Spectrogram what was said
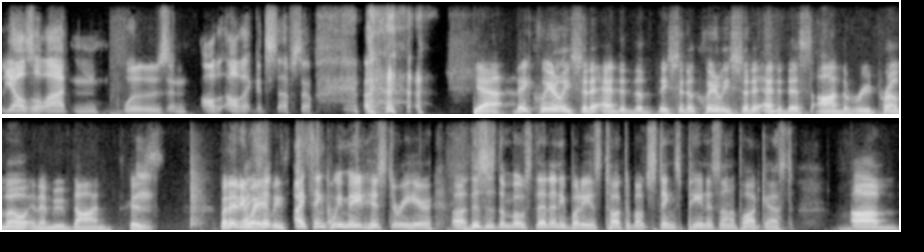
yells a lot and woos and all all that good stuff. So, Yeah, they clearly should have ended the. They should have clearly should have ended this on the rude promo and then moved on because. But anyway, I think, at least I think we made history here. Uh, this is the most that anybody has talked about Sting's penis on a podcast. Um.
